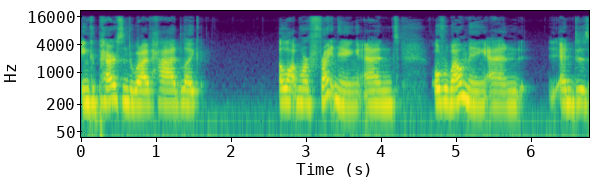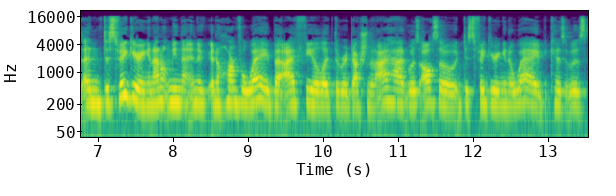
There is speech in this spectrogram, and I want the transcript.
in comparison to what I've had like a lot more frightening and overwhelming and and dis- and disfiguring. And I don't mean that in a, in a harmful way but I feel like the reduction that I had was also disfiguring in a way because it was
